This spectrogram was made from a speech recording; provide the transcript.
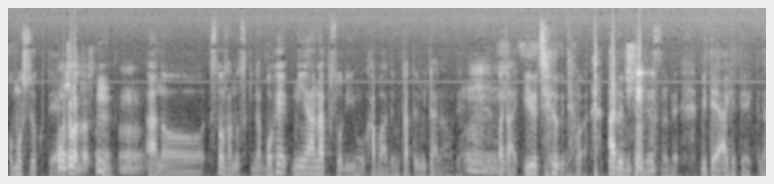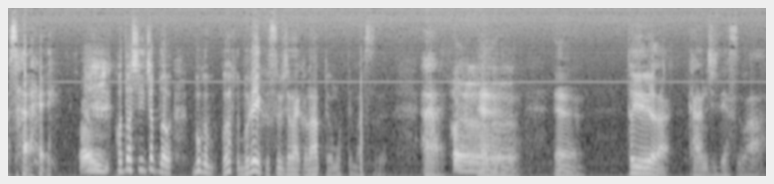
面白くて、面白かったですね。うん。あのーストーンさんの好きなボヘミアン・ラプソディをカバーで歌ってるみたいなので、うん。また YouTube でもあるみたいですので、見てあげてください。はい。今年ちょっと僕、この人ブレイクするんじゃないかなって思ってます。はい。うん。うん。うん。というような感じですわ。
